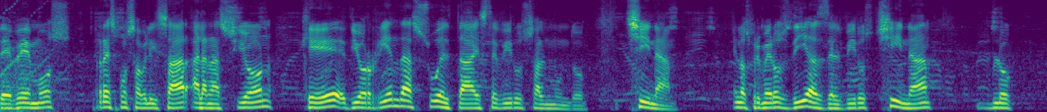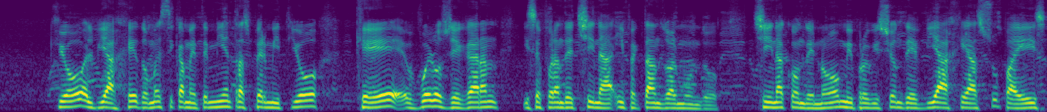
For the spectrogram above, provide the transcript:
Debemos responsabilizar a la nación que dio rienda suelta a este virus al mundo, China. En los primeros días del virus, China bloqueó el viaje domésticamente mientras permitió que vuelos llegaran y se fueran de China infectando al mundo. China condenó mi prohibición de viaje a su país,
